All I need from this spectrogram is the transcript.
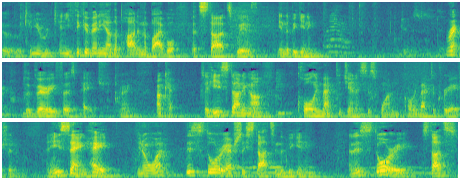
uh, can you, can you think of any other part in the Bible that starts with in the beginning? Right, the very first page, right? Okay, so he's starting off calling back to Genesis 1, calling back to creation, and he's saying, hey, you know what? This story actually starts in the beginning. And this story starts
